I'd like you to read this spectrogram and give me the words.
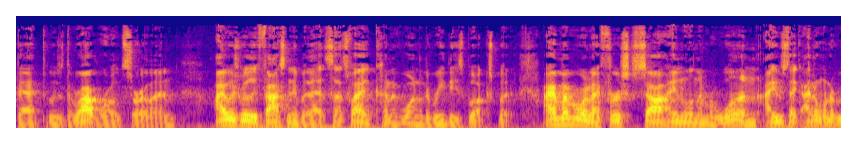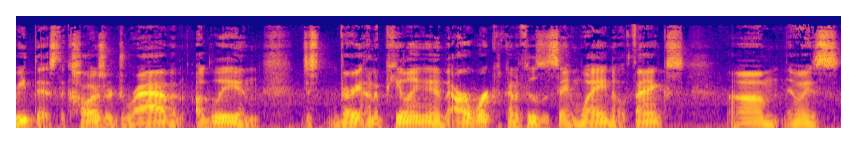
that was the Rot World storyline. I was really fascinated by that, so that's why I kind of wanted to read these books. But I remember when I first saw Animal Number One, I was like, I don't want to read this. The colors are drab and ugly and just very unappealing, and the artwork kind of feels the same way. No thanks. Um, anyways,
